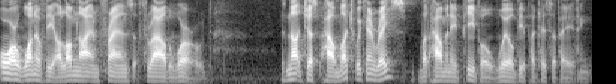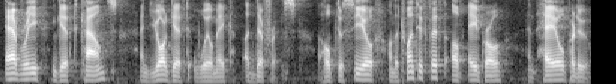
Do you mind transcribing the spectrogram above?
or one of the alumni and friends throughout the world. It's not just how much we can raise, but how many people will be participating. Every gift counts, and your gift will make a difference. I hope to see you on the 25th of April, and hail Purdue.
